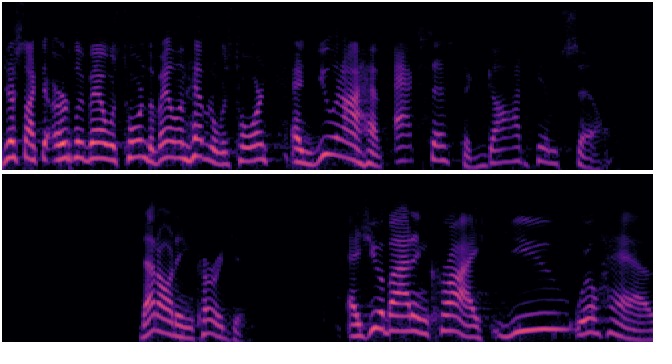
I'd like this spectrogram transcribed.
just like the earthly veil was torn, the veil in heaven was torn, and you and I have access to God Himself. That ought to encourage you. As you abide in Christ, you will have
